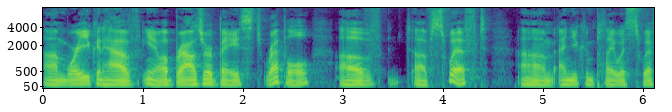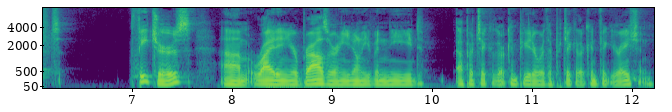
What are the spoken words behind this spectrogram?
um, where you can have you know a browser based REPL of of Swift, um, and you can play with Swift features um, right in your browser, and you don't even need a particular computer with a particular configuration.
